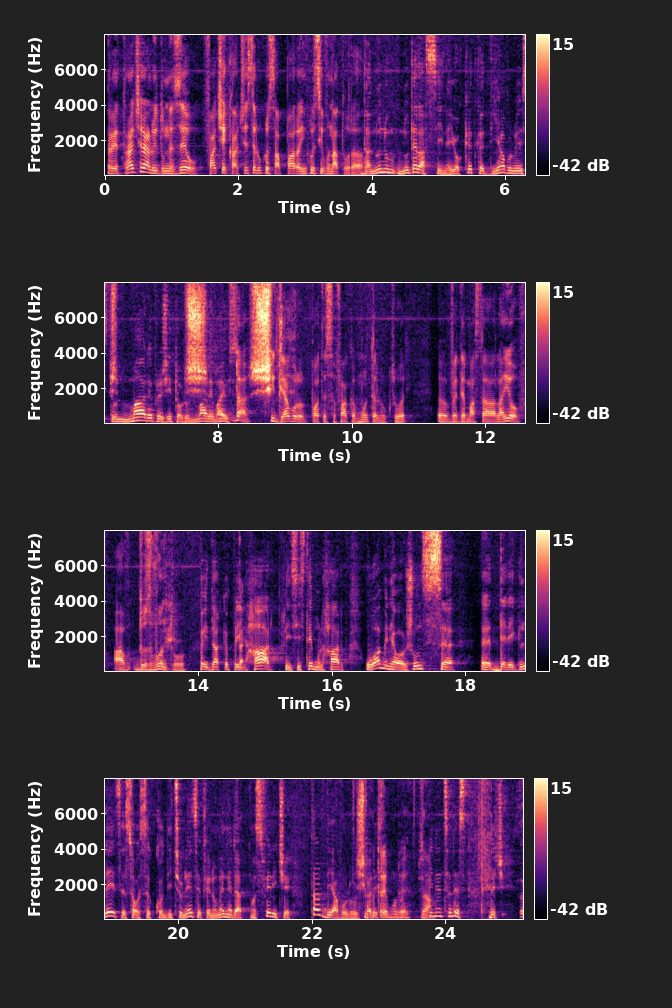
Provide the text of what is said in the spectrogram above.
retragerea lui Dumnezeu face ca aceste lucruri să apară inclusiv în natură. Dar nu, nu, nu de la sine. Eu cred că diavolul este un mare vrăjitor, un mare maestru. Da, și diavolul poate să facă multe lucruri. Uh, Vedem asta la Iov. A dus vântul. Păi dacă prin harp, prin sistemul harp, oamenii au ajuns să eh, deregleze sau să condiționeze fenomenele atmosferice, dar diavolul Și cu tremure, se da. Bineînțeles. Deci, eh,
